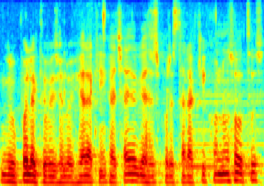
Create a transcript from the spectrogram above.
Grupo de Electrofisiología de aquí en Cachayo, gracias por estar aquí con nosotros.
